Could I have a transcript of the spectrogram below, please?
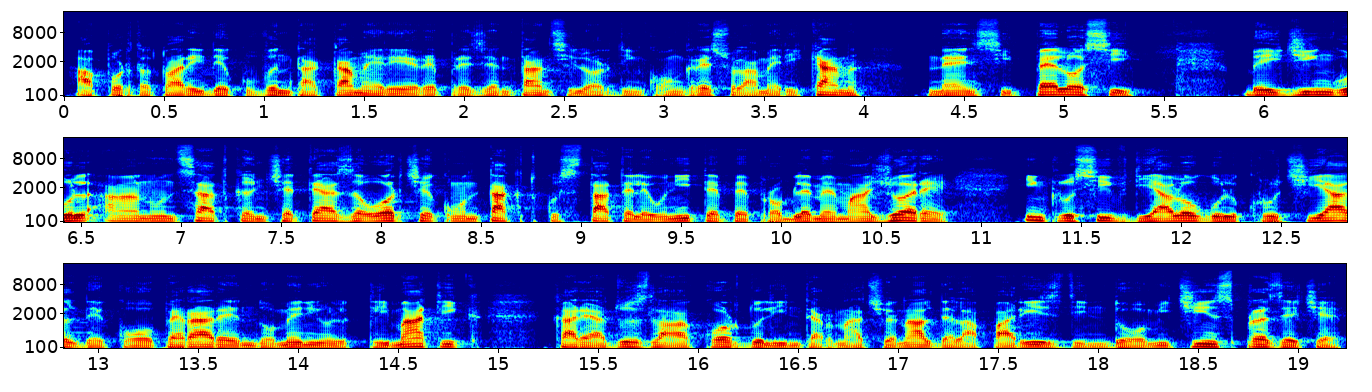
A purtătoarei de cuvânt a Camerei Reprezentanților din Congresul American, Nancy Pelosi. Beijingul a anunțat că încetează orice contact cu Statele Unite pe probleme majore, inclusiv dialogul crucial de cooperare în domeniul climatic, care a dus la acordul internațional de la Paris din 2015.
